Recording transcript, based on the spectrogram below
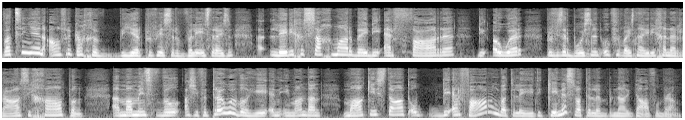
Wat sien jy in Afrika gebeur professor Willie Esterhuizen? Uh, lê die gesag maar by die ervare, die ouer. Professor Boysen het ook verwys na hierdie generasie gaping. Uh, maar mens wil as jy vertroue wil hê in iemand dan maak jy staat op die ervaring wat hulle het, die kennis wat hulle na die tafel bring.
